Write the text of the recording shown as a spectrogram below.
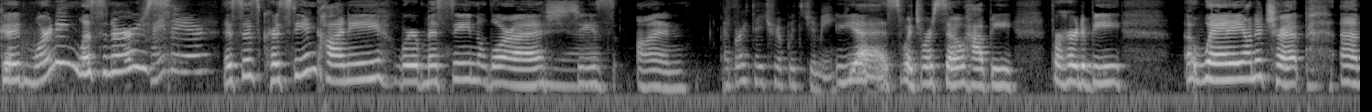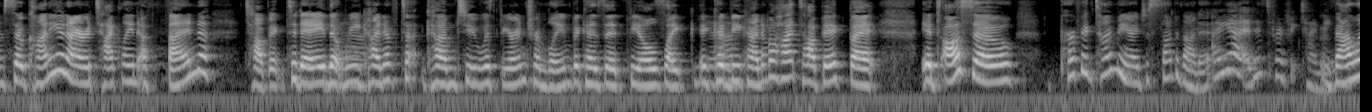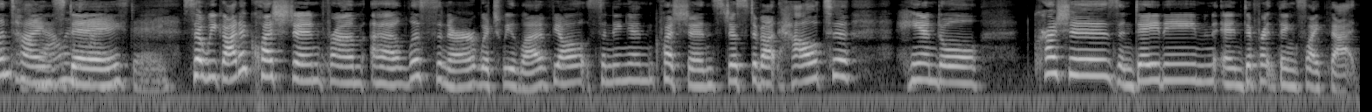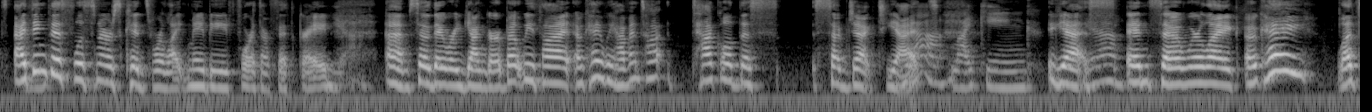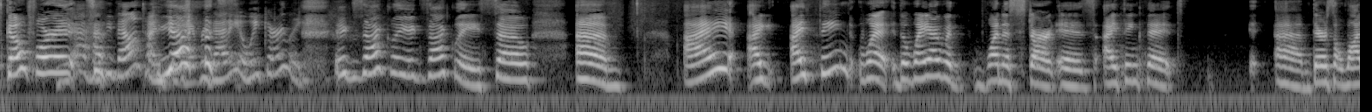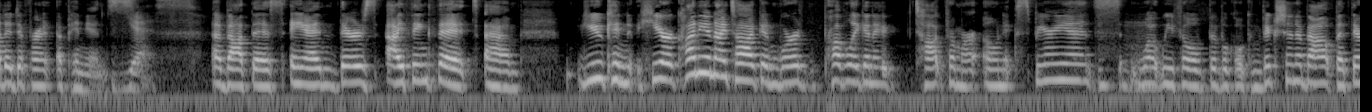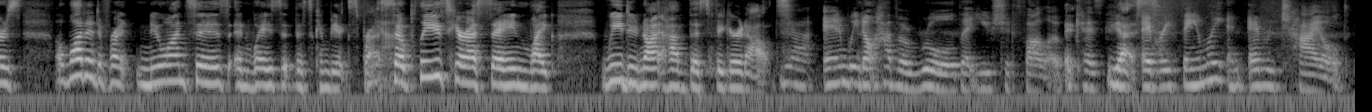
Good morning, listeners. Hey there. This is Christy and Connie. We're missing Laura. She's on, A birthday trip with Jimmy. yes, which we're so happy for her to be away on a trip. Um, so, Connie and I are tackling a fun topic today that we kind of t- come to with fear and trembling because it feels like it could be kind of a hot topic, but it's also perfect timing. I just thought about it. Oh yeah, it is perfect timing. Valentine's, Day. Day. So we got a question from a listener, which we love y'all sending in questions just about how to handle crushes and dating and different things like that. I think this listener's kids were like maybe fourth or fifth grade. Yeah. Um, so they were younger, but we thought, okay, we haven't ta- tackled this subject yet. Yeah, liking. Yes. Yeah. And so we're like, okay, let's go for it. Yeah, happy Valentine's Yes. Day, everybody. A week early. exactly exactly so um i i i think what the way i would want to start is i think that um there's a lot of different opinions Yes. about this and there's i think that um you can hear connie and i talk and we're probably going to talk from our own experience mm-hmm. what we feel biblical conviction about but there's a lot of different nuances and ways that this can be expressed Yeah. so please hear us saying like we do not have this figured out Yeah, and we don't have a rule that you should follow eh, because yes. every family and every child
